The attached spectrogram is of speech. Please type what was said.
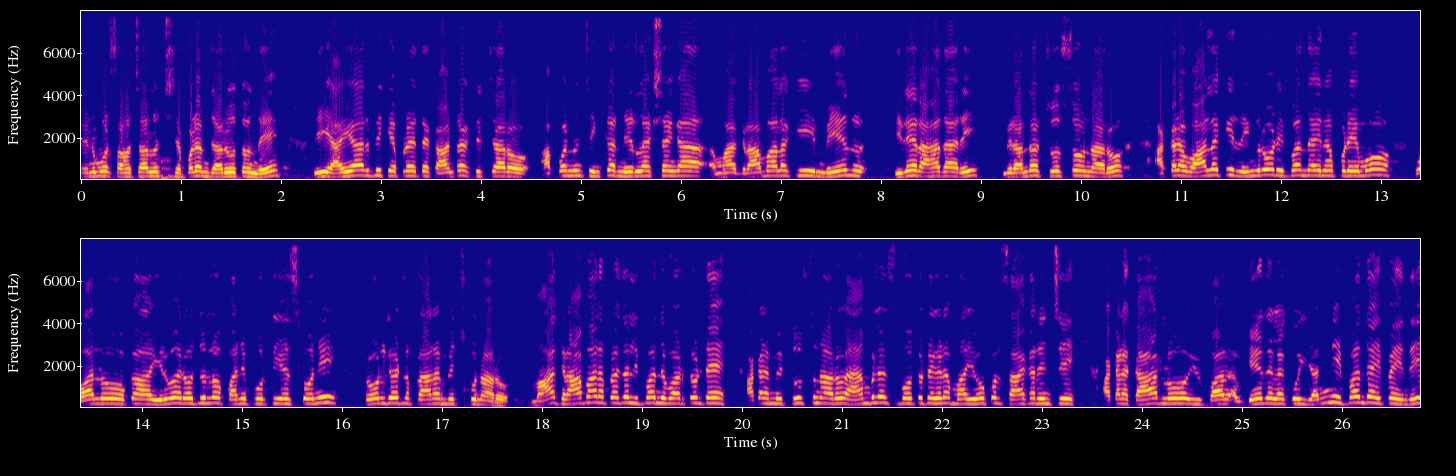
రెండు మూడు సంవత్సరాల నుంచి చెప్పడం జరుగుతుంది. ఈ ఐఆర్బికి ఎప్పుడైతే కాంట్రాక్ట్ ఇచ్చారో అప్పటి నుంచి ఇంకా నిర్లక్ష్యంగా మా గ్రామాలకి మెయిన్ ఇదే రహదారి. మీరు అందరు చూస్తూ ఉన్నారు. అక్కడ వాళ్ళకి రింగ్ రోడ్ ఇబ్బంది అయినప్పుడేమో వాళ్ళు ఒక ఇరవై రోజుల్లో పని పూర్తి చేసుకొని టోల్ గేట్లు ప్రారంభించుకున్నారు. మా గ్రామాల ప్రజలు ఇబ్బంది పడుతుంటే అక్కడ మీరు చూస్తున్నారు అంబులెన్స్ పోతుంటే కూడా మా యువకులు సహకరించి అక్కడ కార్లు గేదెలకు ఇవన్నీ ఇబ్బంది అయిపోయింది.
